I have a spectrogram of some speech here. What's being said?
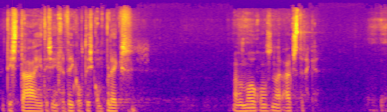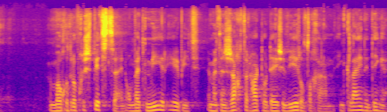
Het is taai, het is ingewikkeld, het is complex. Maar we mogen ons naar uitstrekken. We mogen erop gespitst zijn om met meer eerbied en met een zachter hart door deze wereld te gaan, in kleine dingen.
